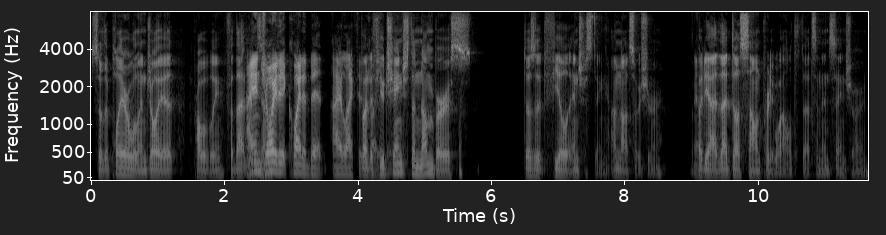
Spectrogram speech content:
so the player will enjoy it probably for that. i reason. enjoyed it quite a bit i liked it But if you change the numbers, does it feel interesting? I'm not so sure. Yeah. But yeah, that does sound pretty wild. That's an insane shard.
